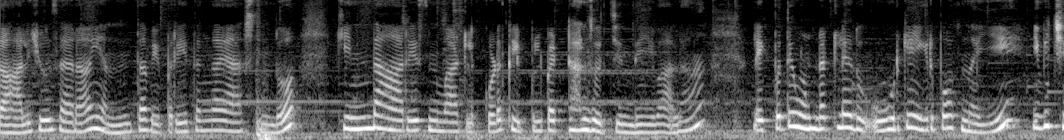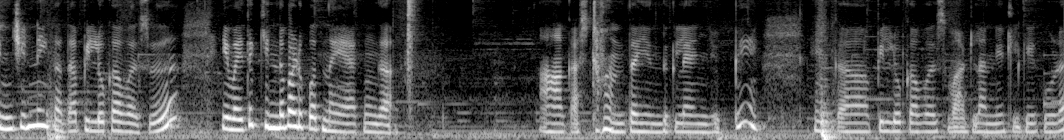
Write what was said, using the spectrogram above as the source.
గాలి చూసారా? ఎంత విపరీతంగా వేస్తుందో. కింద ఆరేసిన వాటికి కూడా క్లిప్పులు పెట్టాల్సి వచ్చింది ఇవాళ. లేకపోతే ఉండట్లేదు. ఊరికే ఎగిరిపోతున్నాయి. ఇవి చిన్న చిన్నవి కదా పిల్లో కవర్స్. ఇవైతే కింద పడిపోతున్నాయి ఏకంగా. ఆ కష్టం అంతా ఎందుకులే అని చెప్పి ఇంకా పిల్లో కవర్స్ వాటిలన్నిటికి కూడా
